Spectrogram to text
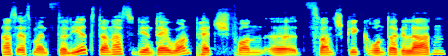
Hast erstmal installiert, dann hast du dir ein Day One Patch von äh, 20 Gig runtergeladen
